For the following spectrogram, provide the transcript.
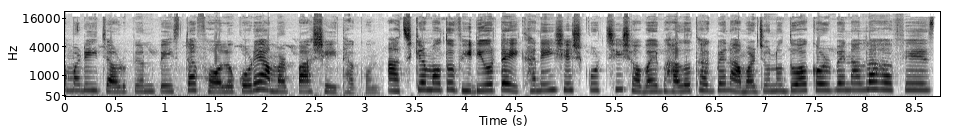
আমার এই চারুপিয়ন পেজটা ফলো করে আমার পাশেই থাকুন। আজকের মতো ভিডিওটা এখানেই শেষ করছি। সবাই ভালো থাকবেন। আমার জন্য দোয়া করবেন। আল্লাহ হাফেজ।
